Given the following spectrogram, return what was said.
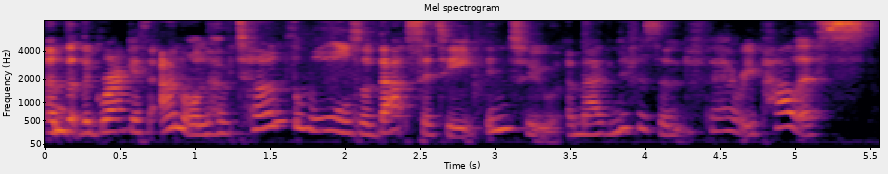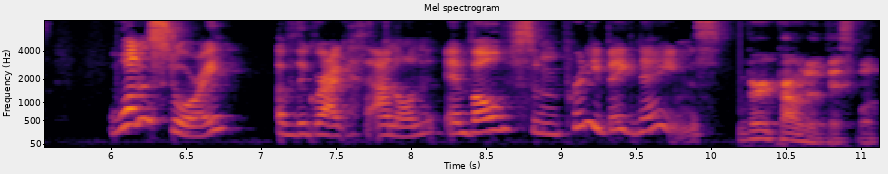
and that the Gwragedd Annwn have turned the walls of that city into a magnificent fairy palace. One story of the Gwragedd Annwn involves some pretty big names. I'm very proud of this one.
